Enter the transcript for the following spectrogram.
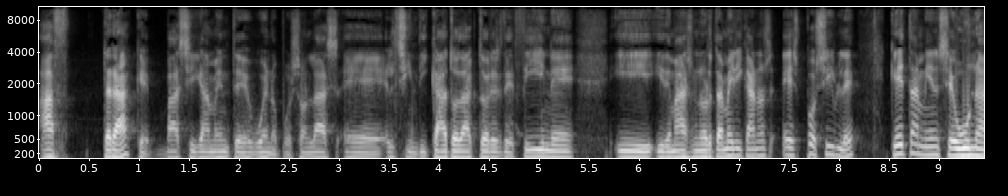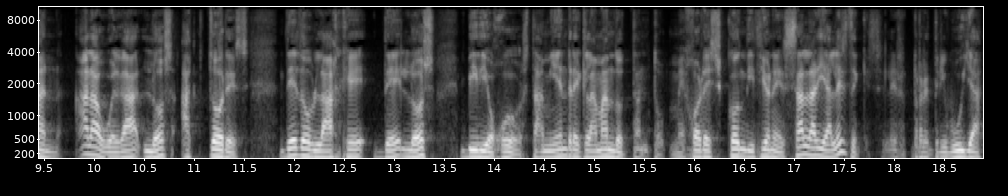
AFTRA, que básicamente, bueno, pues son las eh, el sindicato de actores de cine y demás norteamericanos, es posible que también se unan a la huelga los actores de doblaje de los videojuegos, también reclamando tanto mejores condiciones salariales, de que se les retribuya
